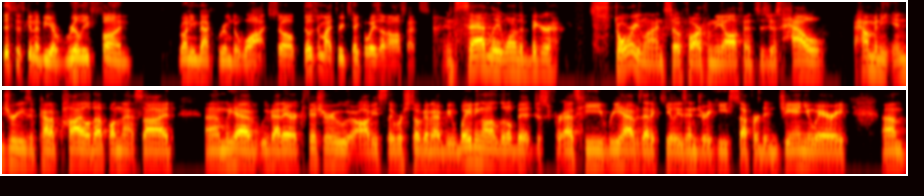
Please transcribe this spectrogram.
this is going to be a really fun running back room to watch. So those are my three takeaways on offense. And sadly, one of the bigger storylines so far from the offense is just how how many injuries have kind of piled up on that side. Um, we have we've had Eric Fisher, who obviously we're still going to be waiting on a little bit just for as he rehabs that Achilles injury he suffered in January. Um,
